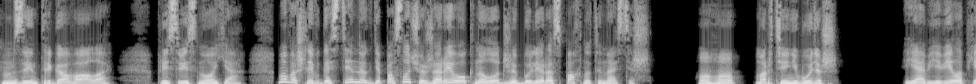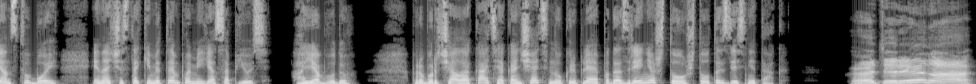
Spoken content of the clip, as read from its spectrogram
Хм, заинтриговала. Присвистнула я. Мы вошли в гостиную, где по случаю жары окна лоджии были распахнуты настежь. «Ага, мартини будешь?» Я объявила пьянство бой, иначе с такими темпами я сопьюсь. А я буду. Пробурчала Катя, окончательно укрепляя подозрение, что что-то здесь не так. «Катерина!»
